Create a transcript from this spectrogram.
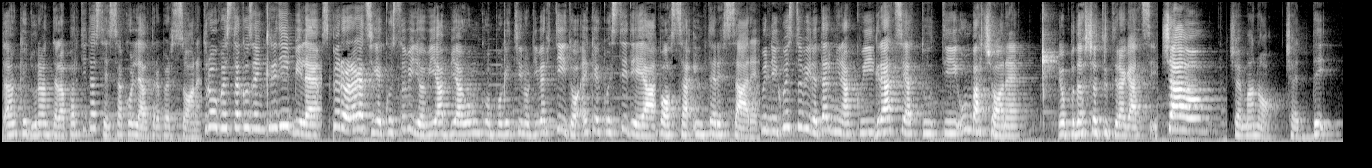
anche durante la partita stessa con le altre persone. Trovo questa cosa incredibile. Spero ragazzi che questo video vi abbia comunque un pochettino divertito e che questa idea possa interessare. Quindi questo video termina qui. Grazie a tutti. Un bacione. E un a tutti ragazzi. Ciao! Cioè, ma no, cioè, de,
